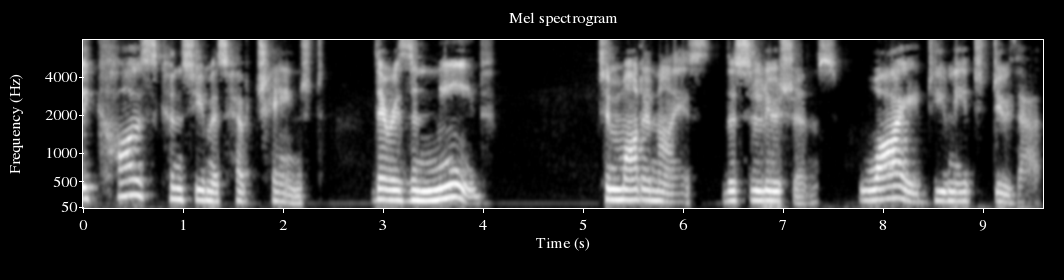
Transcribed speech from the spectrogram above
because consumers have changed, there is a need to modernize the solutions. Why do you need to do that?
